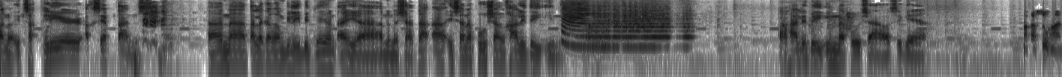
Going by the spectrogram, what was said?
ano, it's a clear acceptance ah, na talagang ang Bilibid ngayon ay ah, ano na siya, da, ah, isa na po siyang holiday inn. holiday in na po siya. O sige. makasuhan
